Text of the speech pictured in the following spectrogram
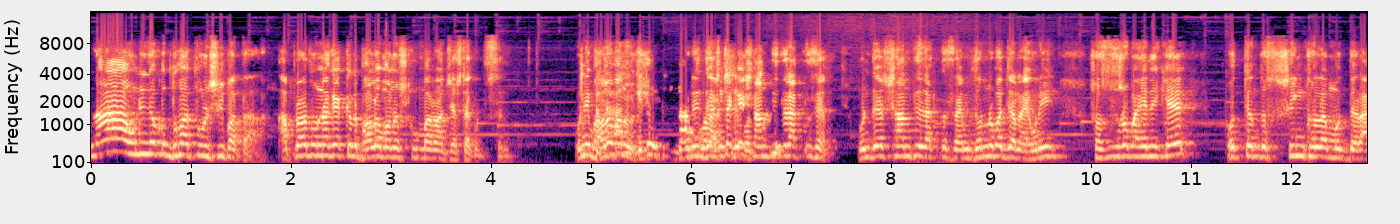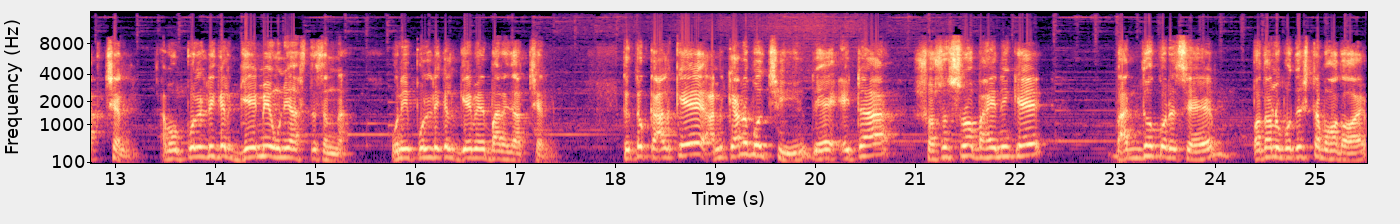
না উনি যখন ধোয়া তুলসী পাতা আপনারা তো ওনাকে একটা ভালো মানুষ চেষ্টা করতেছেন। উনি ভালো হ্যাঁ, মানুষ। উনি দেশটাকে শান্তিতে রাখতেছেন। উনি দেশ শান্তি রাখতেছেন। আমি ধন্যবাদ জানাই। উনি সশস্ত্র বাহিনীকে অত্যন্ত শৃঙ্খলার মধ্যে রাখছেন এবং পলিটিক্যাল গেমে উনি আসতেছেন না। উনি পলিটিক্যাল গেমের বাইরে যাচ্ছেন। কিন্তু কালকে আমি কেন বলছি যে এটা সশস্ত্র বাহিনীকে বাধ্য করেছে প্রধান উপদেষ্টা মহোদয়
